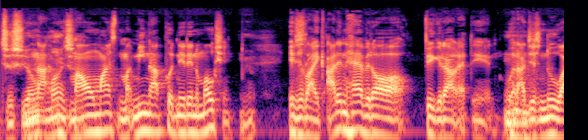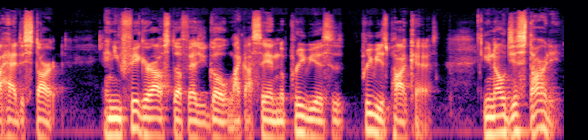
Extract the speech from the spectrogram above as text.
Just your own not, mindset. My own mindset. my- me not putting it into motion. It's just like I didn't have it all figured out at the end, but I Mm-hmm. just knew I had to start. And you figure out stuff as you go. Like I said in the previous previous podcast, you know, just start it.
